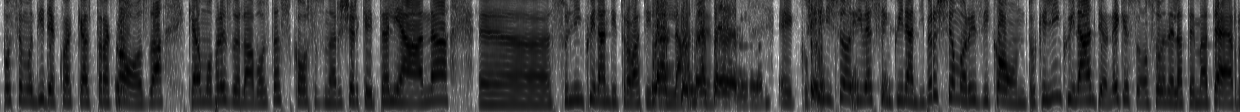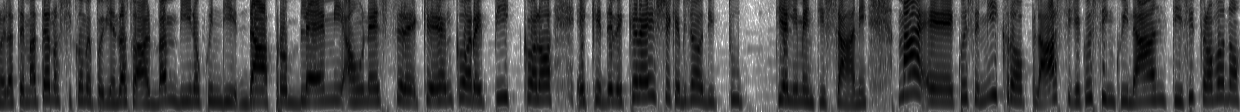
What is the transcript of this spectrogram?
possiamo dire qualche altra sì. cosa che abbiamo preso la volta scorsa su una ricerca italiana eh, sugli inquinanti trovati nel latte. Materno. Ecco, sì, quindi ci sono sì, diversi inquinanti, però ci siamo resi conto che gli inquinanti non è che sono solo nel latte materno, il latte materno siccome poi viene dato al bambino, quindi dà problemi a un essere che ancora è piccolo e che deve crescere, che ha bisogno di tutto alimenti sani, ma eh, queste microplastiche, questi inquinanti si trovano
